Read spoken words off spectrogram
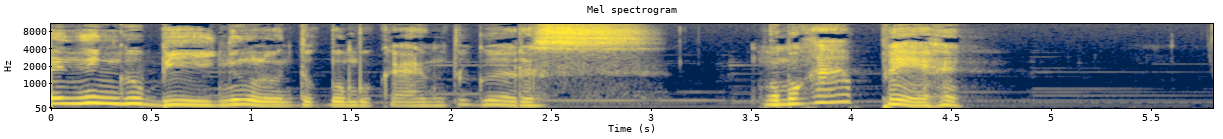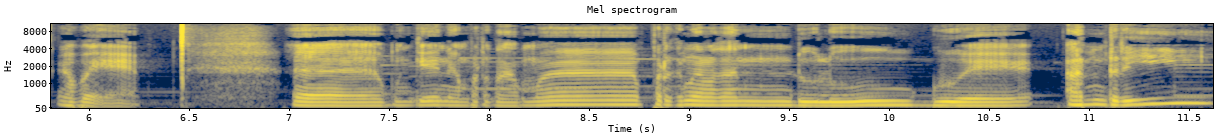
Anjing gue bingung loh untuk pembukaan tuh gue harus ngomong apa ya? Apa ya? Eh, mungkin yang pertama perkenalkan dulu gue Andri.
